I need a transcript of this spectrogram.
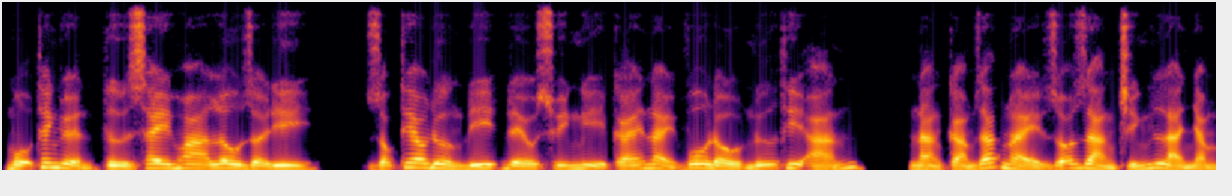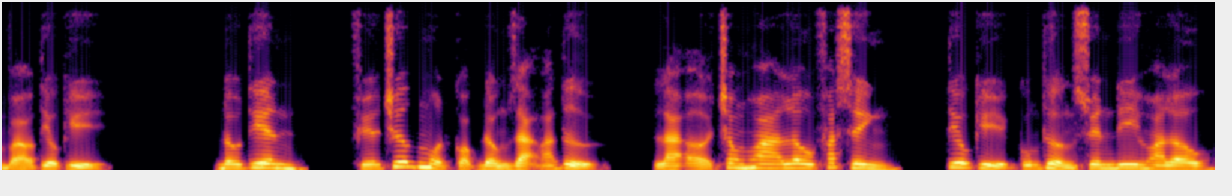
Mộ thanh Nguyễn từ say hoa lâu rời đi, dọc theo đường đi đều suy nghĩ cái này vô đầu nữ thi án, nàng cảm giác này rõ ràng chính là nhằm vào tiêu kỳ. Đầu tiên, phía trước một cọc đồng dạng án tử, là ở trong hoa lâu phát sinh, tiêu kỳ cũng thường xuyên đi hoa lâu,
